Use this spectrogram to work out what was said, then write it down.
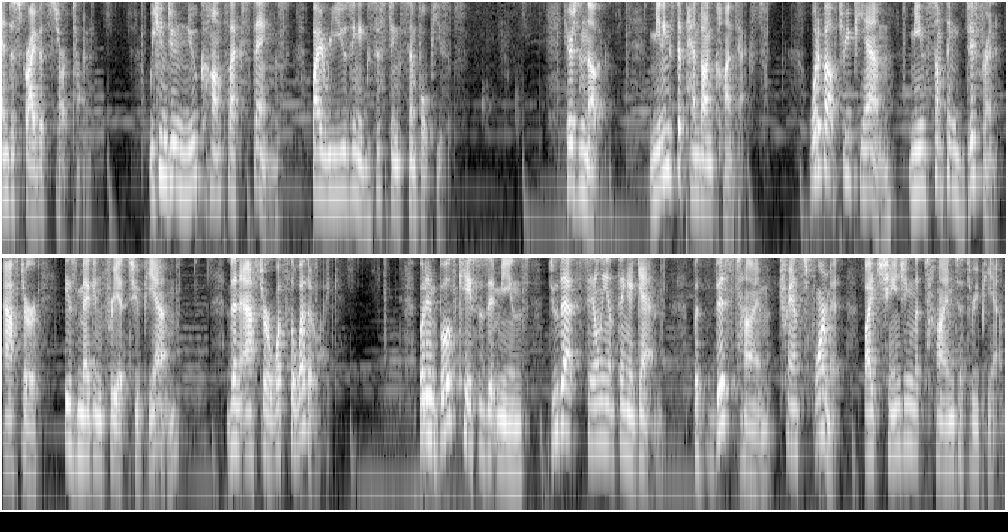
and describe its start time. We can do new complex things by reusing existing simple pieces. Here's another. Meanings depend on context. What about 3 p.m. means something different after is Megan free at 2 p.m. Then after what's the weather like? But in both cases, it means do that salient thing again, but this time transform it by changing the time to 3 p.m.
